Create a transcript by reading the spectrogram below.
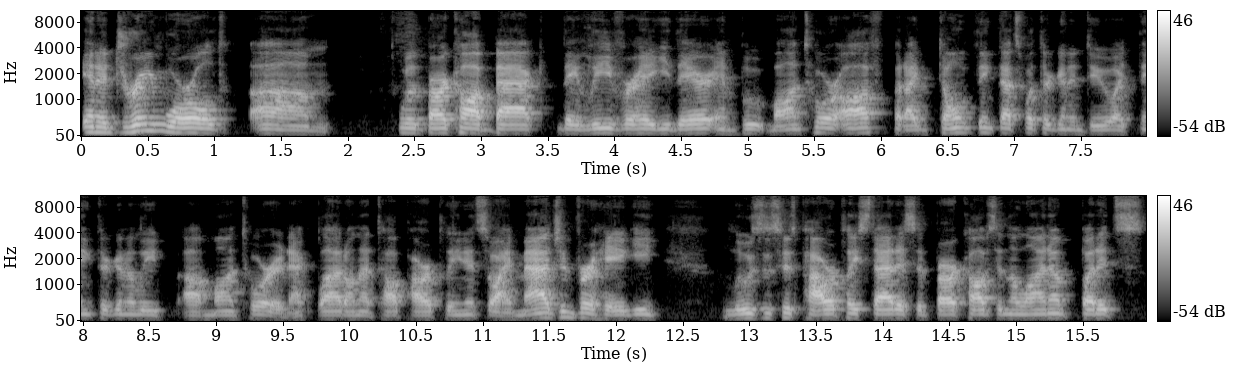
in a dream world, um, with Barkov back, they leave Verhaeghe there and boot Montour off. But I don't think that's what they're going to do. I think they're going to leave uh, Montour and Ekblad on that top power play unit. So I imagine Verhaeghe loses his power play status if Barkov's in the lineup. But it's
